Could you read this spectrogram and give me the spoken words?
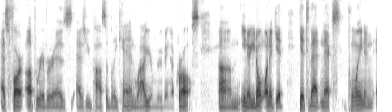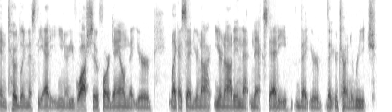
as far upriver as as you possibly can while you're moving across. Um, you know you don't want to get get to that next point and and totally miss the eddy. You know you've washed so far down that you're like i said you're not you're not in that next eddy that you're that you're trying to reach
